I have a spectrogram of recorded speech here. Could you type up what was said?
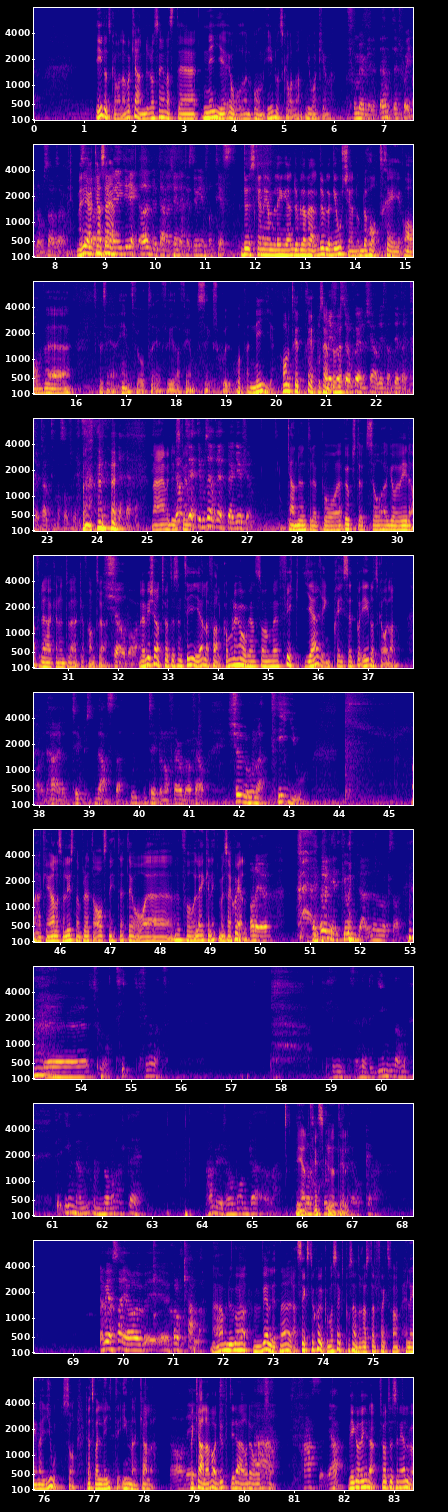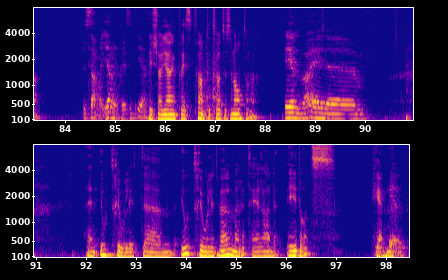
Idrottsgalan, vad kan du de senaste nio åren om Idrottsgalan, Joakim? Förmodligen inte ett skit när du säger så. Men det jag kan säga- Jag är direkt ödmjuk där jag kände att jag stod inför ett test. Du ska nämligen, du blir, väl, du blir godkänd om du har tre av, eh, ska vi säga, 1, 2, 3, 4, 5, 6, 7, 8, 9. Har du 33 Och ni procent av detta? förstår själv, kära lyssnare, att detta är ett tre och ett halvt timmars avsnitt. Nej, men du Jag ska, har 30% rätt blir jag godkänd. Kan du inte det på uppstuds så går vi vidare, för det här kan du inte verka fram tror jag. Kör bara. Men vi kör 2010 i alla fall. Kommer du ihåg vem som eh, fick Jerringpriset på Idrottsgalan? Det här är den typiskt värsta typen av fråga att få. 2010. Och här kan ju alla som lyssnar på detta avsnittet då eh, få leka lite med sig själv. Har ni hunnit googla det nu också? Eh, 2010 kan det ha varit. Det är länge sedan det. Är innan, det är innan London och allt det. Vad hade vi som var bra där? Vi hade tre skrudar till. Ja, men jag säger eh, Charlotte Kalla. Ja, men du var väldigt nära. 67,6% röstade faktiskt fram Helena Jonsson. Detta var lite innan Kalla. Ja, det. Men Kalla var duktig där och då också. Ah, fasen. Ja, Vi går vidare. 2011. det är samma Jerringpriset igen. Vi kör Jerringpriset fram till 2018 här. 11 är det... ehm, En otroligt, eh, otroligt välmeriterad idrottshen. En.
